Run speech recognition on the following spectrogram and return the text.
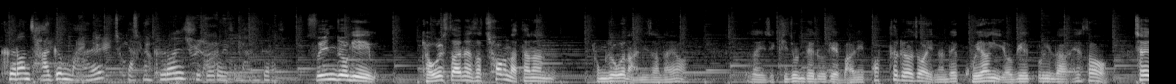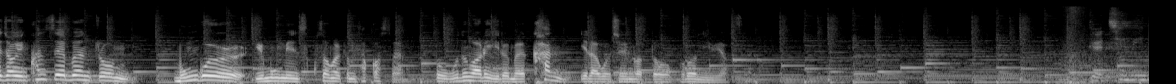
그런 작은 마을, 약간 그런 식으로 이제 만들어서. 수인족이 겨울산에서 처음 나타난 종족은 아니잖아요. 그래서 이제 기존 대륙에 많이 퍼뜨려져 있는데 고향이 여기일 뿐이다 해서 구체적인 컨셉은 좀 몽골 유목민 속성을 좀 섞었어요. 또 우두머리 이름을 칸이라고 지은 것도 그런 이유였어요. 꽤 재미있는.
